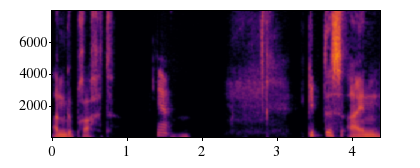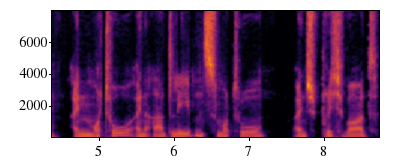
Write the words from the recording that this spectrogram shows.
angebracht. Ja. Gibt es ein, ein Motto, eine Art Lebensmotto, ein Sprichwort,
